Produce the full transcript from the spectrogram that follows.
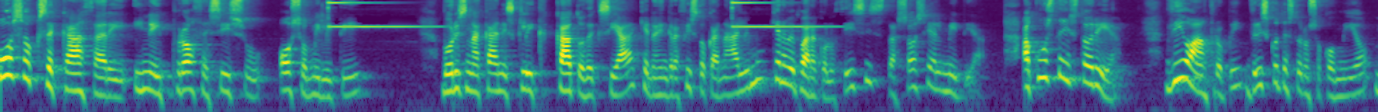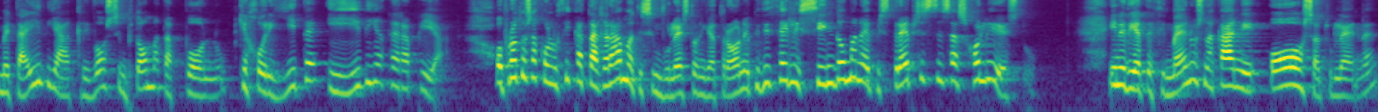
Πόσο ξεκάθαρη είναι η πρόθεσή σου ως ομιλητή; Μπορείς να κάνεις κλικ κάτω δεξιά και να εγγραφείς στο κανάλι μου και να με παρακολουθήσεις στα social media. Ακούστε ιστορία. Δύο άνθρωποι βρίσκονται στο νοσοκομείο με τα ίδια ακριβώς συμπτώματα πόνου και χορηγείται η ίδια θεραπεία. Ο πρώτος ακολουθεί κατά γράμμα τις συμβουλές των γιατρών επειδή θέλει σύντομα να επιστρέψει στις ασχολίες του. Είναι διατεθειμένος να κάνει όσα του λένε,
